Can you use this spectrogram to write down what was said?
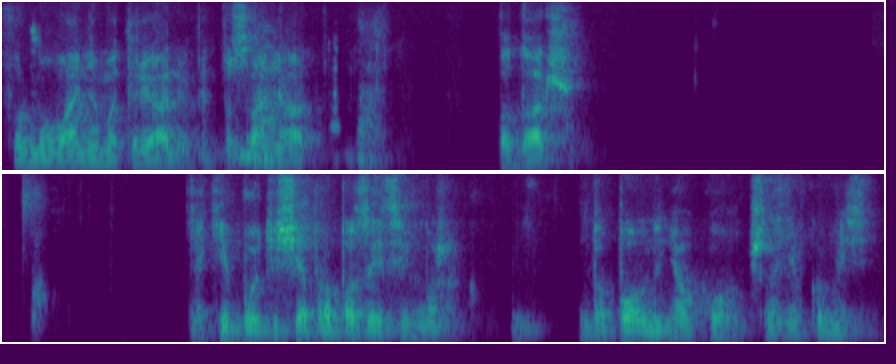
формування матеріалів, підписання акту подальше. Які будуть ще пропозиції, може, доповнення у кого, членів комісії?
